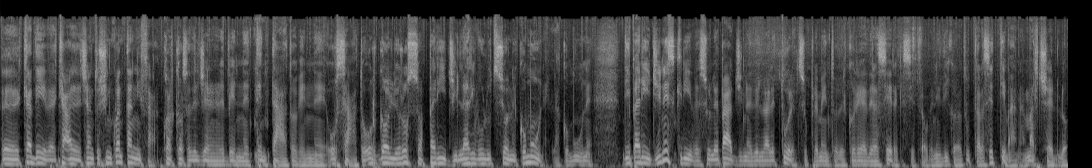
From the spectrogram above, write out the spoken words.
eh, cadeva, cade 150 anni fa, qualcosa del genere venne tentato, venne osato. Orgoglio rosso a Parigi, la rivoluzione comune, la comune di Parigi. Ne scrive sulle pagine della lettura, il supplemento del Corriere della Sera che si trova in edicola tutta la settimana, Marcello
